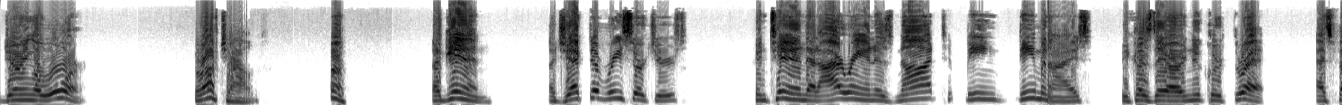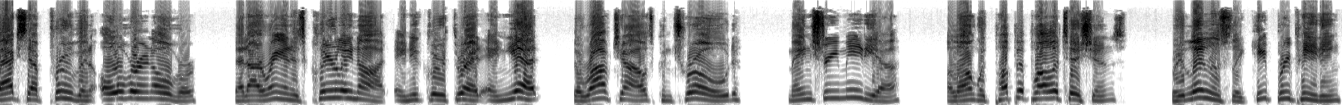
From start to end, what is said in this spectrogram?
during a war? The Rothschilds. Huh. Again, objective researchers contend that Iran is not being demonized because they are a nuclear threat, as facts have proven over and over that Iran is clearly not a nuclear threat, and yet the Rothschilds controlled mainstream media along with puppet politicians relentlessly keep repeating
